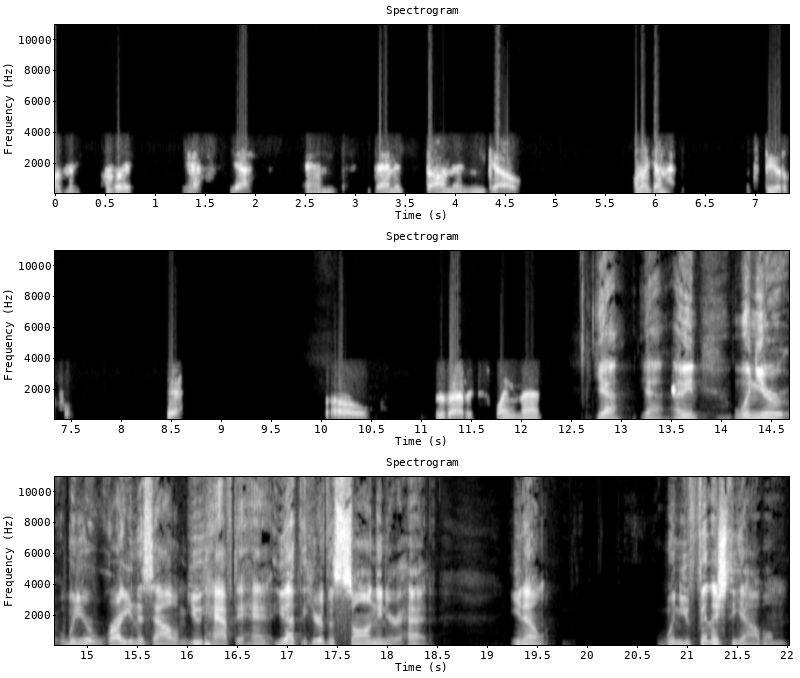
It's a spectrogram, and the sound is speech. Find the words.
okay, all right. Yes, yes. And then it's done, and you go, oh my God, it's beautiful. Yeah. So, does that explain that? Yeah, yeah. I mean, when you're when you're writing this album, you have to ha- you have to hear the song in your head. You know, when you finish the album,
